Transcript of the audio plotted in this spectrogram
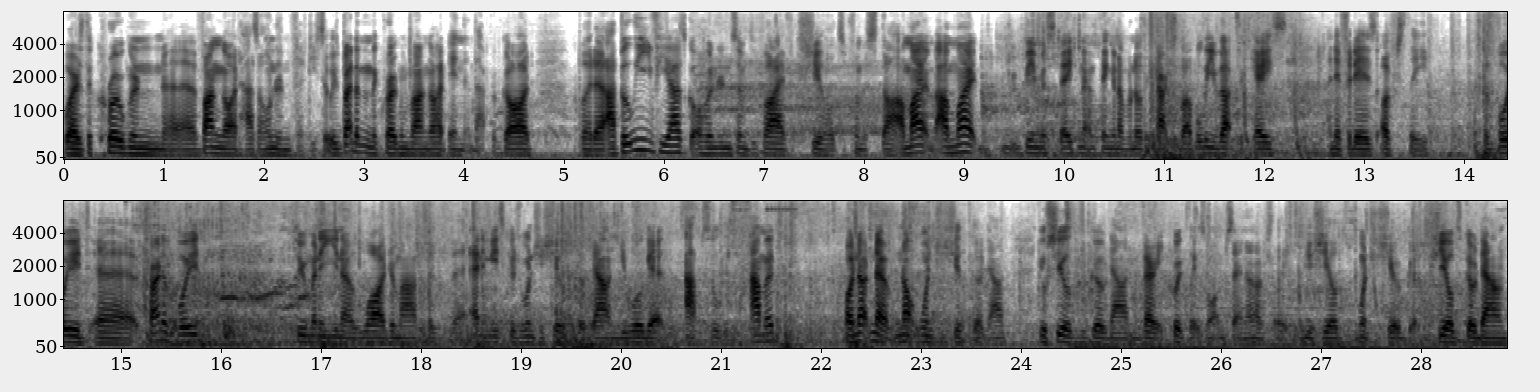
Whereas the Krogan uh, Vanguard has 150. So he's better than the Krogan Vanguard in that regard. But uh, I believe he has got 175 shields from the start. I might I might be mistaken and thinking of another character, but I believe that's the case. And if it is, obviously, avoid uh, try and avoid too many, you know, large amounts of uh, enemies because once your shields go down, you will get absolutely hammered. Or not, no, not once your shields go down. Your shields will go down very quickly, is what I'm saying. obviously, your shields, once your shield go, shields go down,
